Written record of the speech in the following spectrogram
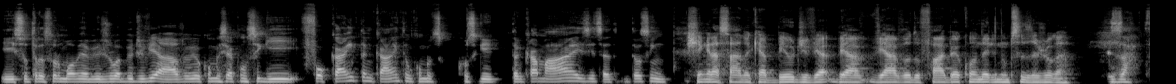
E isso transformou a minha build numa build viável e eu comecei a conseguir focar em tancar, então como eu consegui tancar mais, etc. Então, assim, Achei engraçado que a build via- via- viável do Fábio é quando ele não precisa jogar. Exato.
